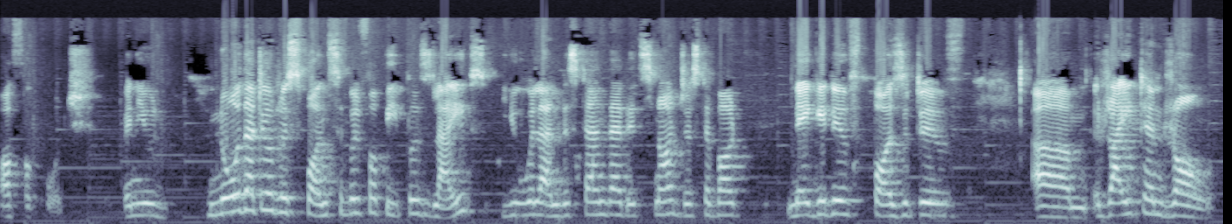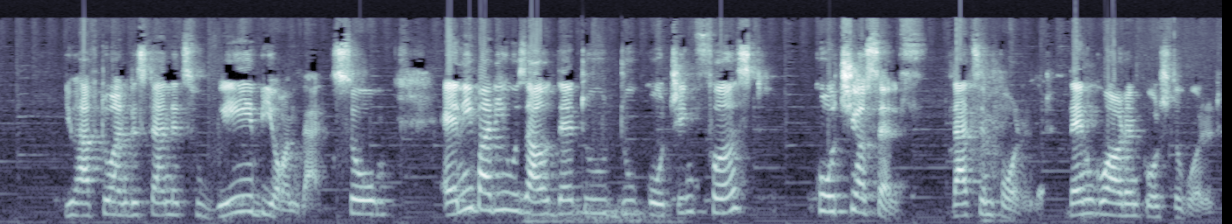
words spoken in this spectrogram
of a coach. When you know that you're responsible for people's lives you will understand that it's not just about negative, positive, um, right and wrong. You have to understand it's way beyond that. So, anybody who's out there to do coaching, first coach yourself. That's important. Then go out and coach the world.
